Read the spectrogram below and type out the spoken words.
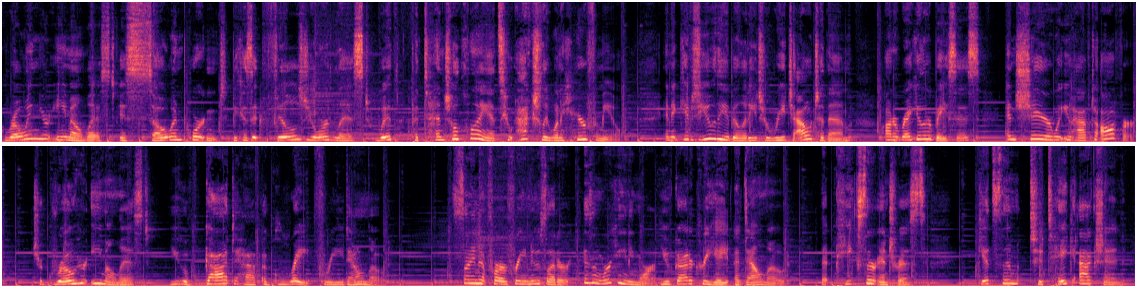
Growing your email list is so important because it fills your list with potential clients who actually want to hear from you. And it gives you the ability to reach out to them on a regular basis and share what you have to offer. To grow your email list, you have got to have a great free download. Sign up for our free newsletter isn't working anymore. You've got to create a download that piques their interest, gets them to take action,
